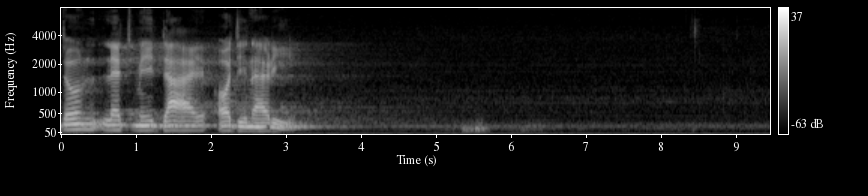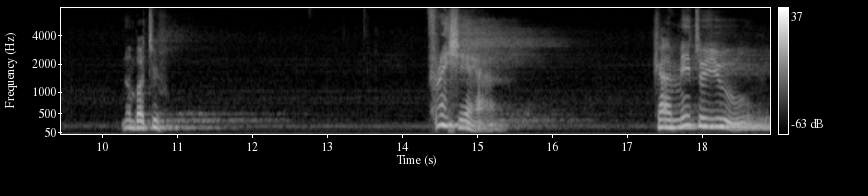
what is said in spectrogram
Don't let me die ordinary. Number two. fresh air can mean to you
